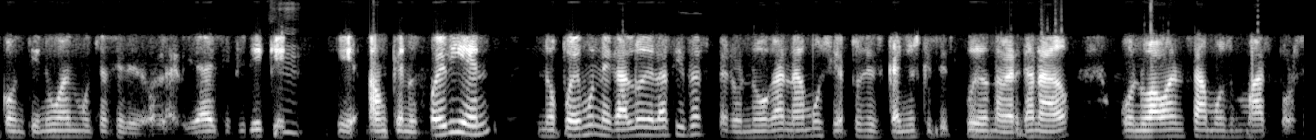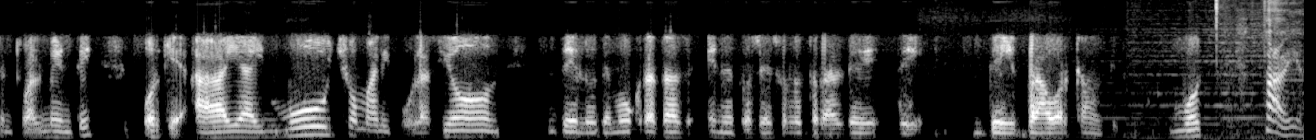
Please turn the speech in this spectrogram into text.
continúan muchas irregularidades y fíjate que, mm. que aunque nos fue bien, no podemos negar lo de las cifras, pero no ganamos ciertos escaños que se pudieron haber ganado o no avanzamos más porcentualmente porque hay, hay mucha manipulación, de los demócratas en el proceso electoral de, de, Broward County. Fabio.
